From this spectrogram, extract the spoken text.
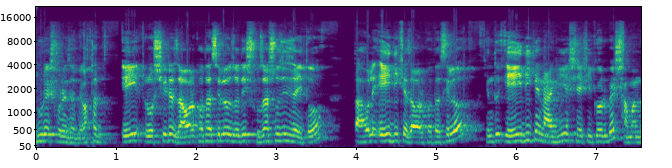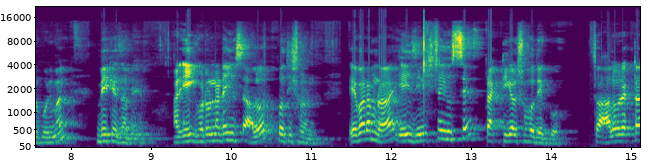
দূরে সরে যাবে। অর্থাৎ এই রশ্মিটা যাওয়ার কথা ছিল, যদি সোজাসুজি যাইতো, তাহলে এই দিকে যাওয়ার কথা ছিল। কিন্তু এই দিকে না গিয়ে সে কি করবে? সামান্য পরিমাণ বেঁকে যাবে। আর এই ঘটনাটাই হচ্ছে আলোর প্রতিসরণ। এবার আমরা এই জিনিসটাই হচ্ছে প্র্যাকটিক্যাল সহ দেখব। তো আলোর একটা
